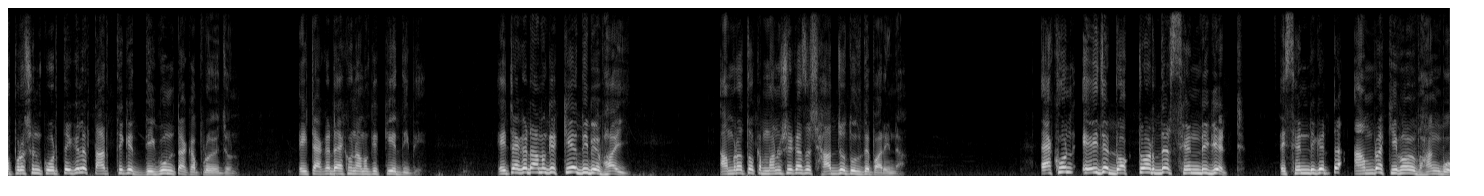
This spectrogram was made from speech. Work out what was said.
অপারেশন করতে গেলে তার থেকে দ্বিগুণ টাকা প্রয়োজন। এই টাকাটা এখন আমাকে কে দিবে? এই টাকাটা আমাকে কে দিবে ভাই? আমরা তো মানুষের কাছে সাহায্য তুলতে পারি না। এখন এই যে ডক্টরদের সিন্ডিকেট এই সিন্ডিকেটটা আমরা কীভাবে ভাঙবো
